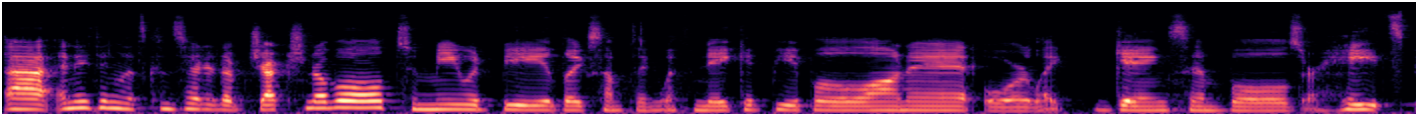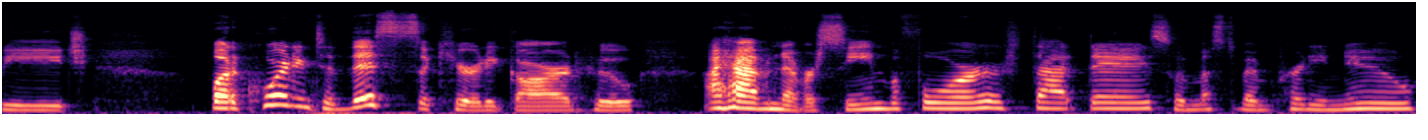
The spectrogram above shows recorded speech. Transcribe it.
uh, anything that's considered objectionable to me would be like something with naked people on it or like gang symbols or hate speech. But according to this security guard, who I have never seen before that day, so it must have been pretty new,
